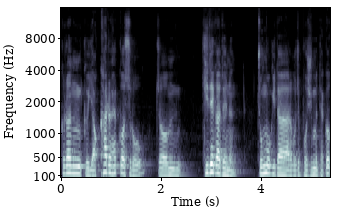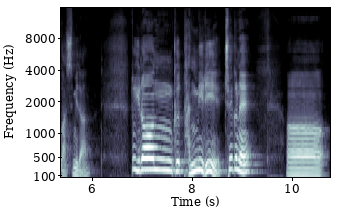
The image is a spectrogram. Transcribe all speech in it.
그런 그 역할을 할 것으로 좀 기대가 되는 종목이다라고 좀 보시면 될 것 같습니다. 또 이런 그 단밀이 최근에 어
